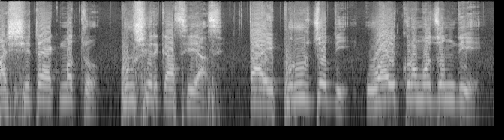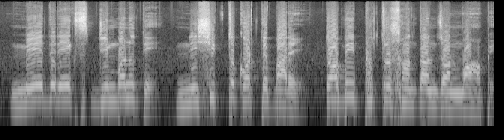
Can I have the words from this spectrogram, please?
আর সেটা একমাত্র পুরুষের কাছেই আছে। তাই পুরুষ যদি ওয়াই ক্রোমোজোম দিয়ে মেয়েদের এক্স ডিম্বাণুতে নিষিক্ত করতে পারে, তবেই পুত্র সন্তান জন্ম হবে।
